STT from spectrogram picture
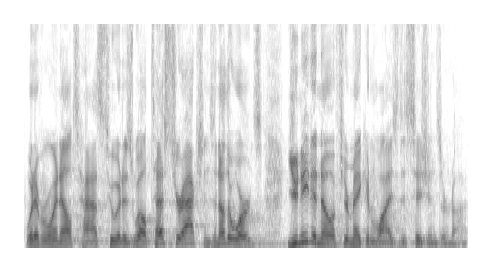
what everyone else has to it as well. Test your actions. In other words, you need to know if you're making wise decisions or not.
